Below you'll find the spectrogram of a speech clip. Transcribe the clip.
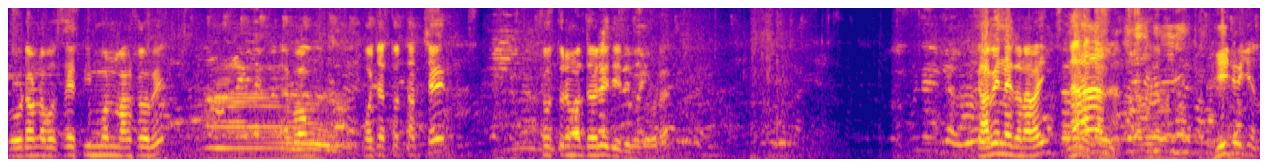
গরুটা আমরা বলছে তিন মন মাংস হবে এবং পঁচাত্তর চাচ্ছে সত্তরের মধ্যে হলেই দিয়ে দেবে গরুটা। গাভীর নাই তো না ভাই? না, না। হিট হয়ে গেল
